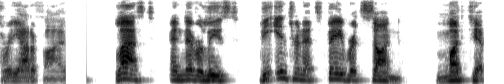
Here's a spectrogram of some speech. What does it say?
3 out of 5. Last and never least, the internet's favorite son, Mudkip.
